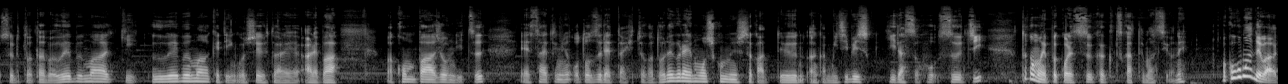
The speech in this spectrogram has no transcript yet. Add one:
すると、例えばウェブマーキ、ウェブマーケティングをしている人であれば、まあ、コンパージョン率、えーサイトに訪れた人がどれぐらい申し込みをしたかっていう、なんか導き出す数値とかもやっぱりこれ数学使ってますよね。まあここまでは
